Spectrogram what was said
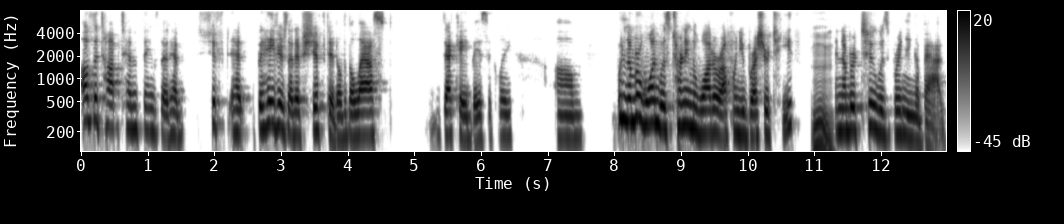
of the top 10 things that have shift had behaviors that have shifted over the last decade, basically. Um, number one was turning the water off when you brush your teeth. Mm. And number two was bringing a bag,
